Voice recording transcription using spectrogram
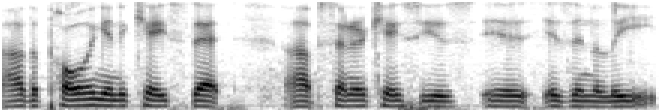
Uh, the polling indicates that uh, Senator Casey is, is, is in the lead.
